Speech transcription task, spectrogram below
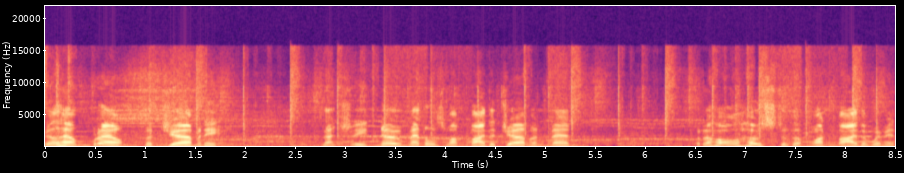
Wilhelm Brem for Germany. There's actually no medals won by the German men, but a whole host of them won by the women.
